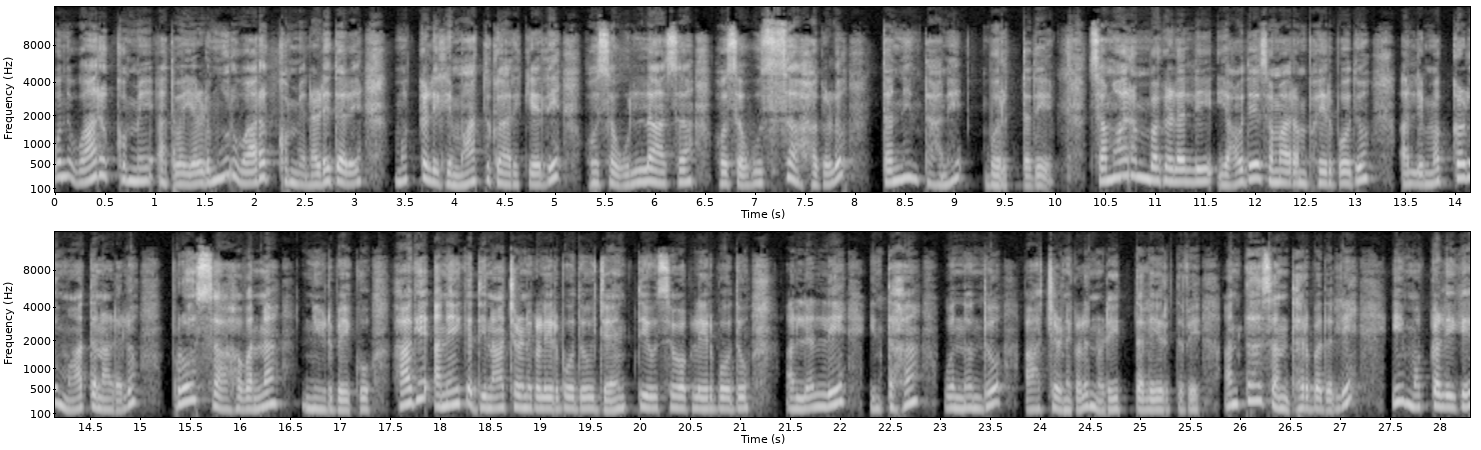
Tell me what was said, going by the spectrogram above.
ಒಂದು ವಾರಕ್ಕೊಮ್ಮೆ ಅಥವಾ ಎರಡು ಮೂರು ವಾರಕ್ಕೊಮ್ಮೆ ನಡೆದರೆ ಮಕ್ಕಳಿಗೆ ಮಾತುಗಾರಿಕೆಯಲ್ಲಿ ಹೊಸ ಉಲ್ಲಾಸ, ಹೊಸ ಉತ್ಸಾಹಗಳು ತನ್ನಿಂತಾನೇ ಬರುತ್ತದೆ. ಸಮಾರಂಭಗಳಲ್ಲಿ ಯಾವುದೇ ಸಮಾರಂಭ ಇರ್ಬೋದು, ಅಲ್ಲಿ ಮಕ್ಕಳು ಮಾತನಾಡಲು ಪ್ರೋತ್ಸಾಹವನ್ನು ನೀಡಬೇಕು. ಹಾಗೆ ಅನೇಕ ದಿನಾಚರಣೆಗಳಿರ್ಬೋದು, ಜಯಂತಿ ಉತ್ಸವಗಳಿರ್ಬೋದು, ಅಲ್ಲಲ್ಲಿ ಇಂತಹ ಒಂದೊಂದು ಆಚರಣೆಗಳು ನಡೆಯುತ್ತಲೇ ಇರ್ತವೆ. ಅಂತಹ ಸಂದರ್ಭದಲ್ಲಿ ಈ ಮಕ್ಕಳಿಗೆ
